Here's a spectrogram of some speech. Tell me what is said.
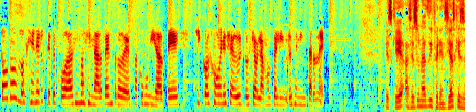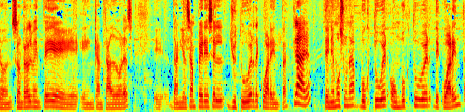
todos los géneros que te puedas imaginar dentro de esta comunidad de chicos, jóvenes y adultos que hablamos de libros en Internet. Es que haces unas diferencias que son, son realmente eh, encantadoras. Eh, Daniel Samper es el youtuber de 40. Claro. Tenemos una booktuber o un booktuber de 40.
